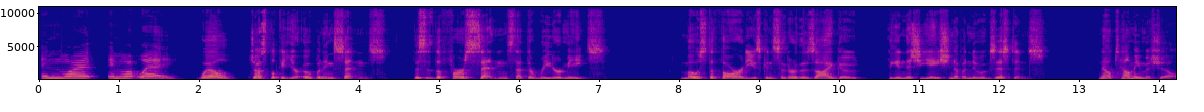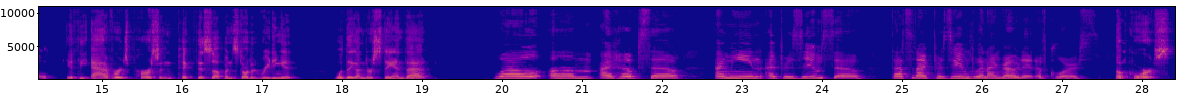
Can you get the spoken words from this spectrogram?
In what in what way? Well, just look at your opening sentence. This is the first sentence that the reader meets. Most authorities consider the zygote the initiation of a new existence. Now tell me, Michelle, if the average person picked this up and started reading it, would they understand that? Well, um, I hope so. I mean, I presume so. That's what I presumed when I wrote it, of course. Of course,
